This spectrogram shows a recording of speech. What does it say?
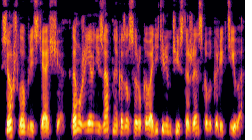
Все шло блестяще. К тому же я внезапно оказался руководителем чисто женского коллектива.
